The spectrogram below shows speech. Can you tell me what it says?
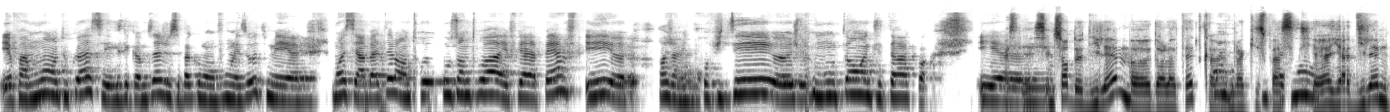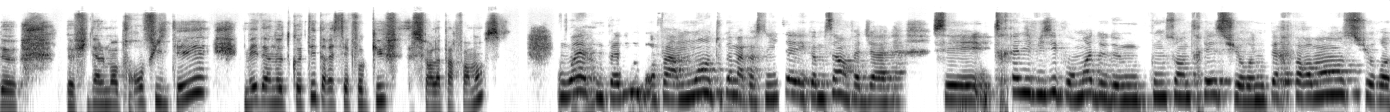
Et enfin, moi, en tout cas, c'est comme ça. Je sais pas comment font les autres, mais euh, moi, c'est un battle entre concentre-toi et fais la perf et euh, oh, j'ai envie de profiter, euh, je prends mon temps, etc. Quoi. Et, c'est une sorte de dilemme dans la tête, quand même, là, qui se passe. Il y, a, il y, a, un dilemme de, de finalement profiter, mais d'un autre côté, de rester focus sur la performance. Ouais, complètement. Enfin, moi, en tout cas, ma personnalité, elle est comme ça. En fait, c'est très difficile pour moi de, de, me concentrer sur une performance, sur euh,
